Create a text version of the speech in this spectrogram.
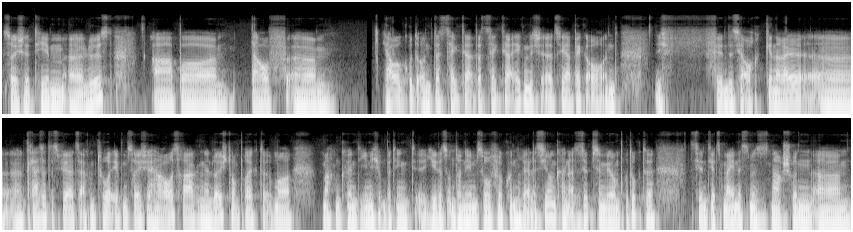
solche Themen äh, löst. Aber darauf ähm, ja, gut, und das zeigt ja, das zeigt ja eigentlich äh, CA Beck auch und ich finde es ja auch generell äh, äh, klasse, dass wir als Agentur eben solche herausragenden Leuchtturmprojekte immer machen können, die nicht unbedingt äh, jedes Unternehmen so für Kunden realisieren kann. Also 17 Millionen Produkte sind jetzt meines Wissens nach schon, ähm,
